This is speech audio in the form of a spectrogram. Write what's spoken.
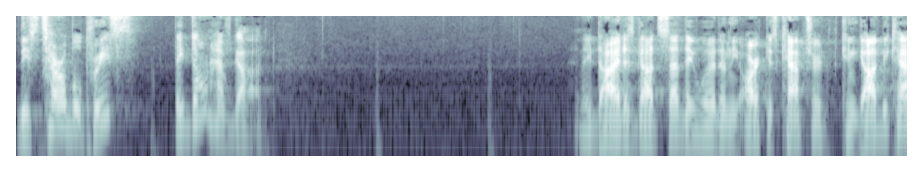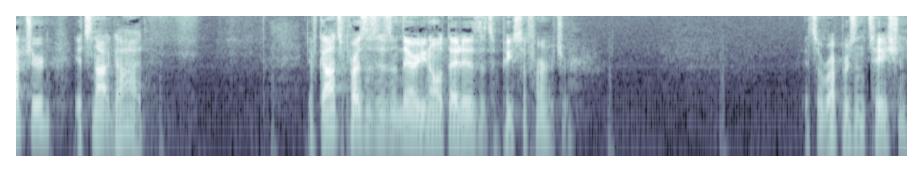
These terrible priests, they don't have God. And they died as God said they would, and the ark is captured. Can God be captured? It's not God. If God's presence isn't there, you know what that is? It's a piece of furniture, it's a representation.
